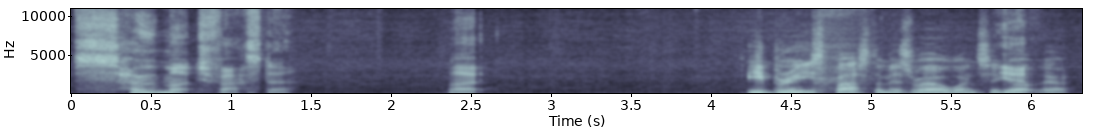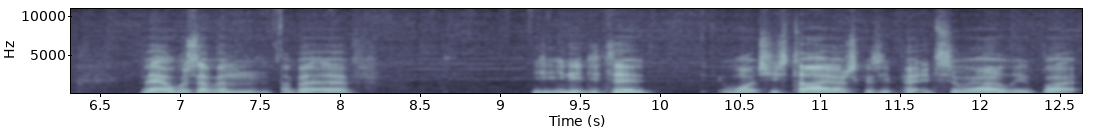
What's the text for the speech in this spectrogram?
so much faster. Like, He breezed past him as well once he Yeah. got there. Vettel was having a bit of. He, he needed to watch his tyres because he pitted so early, but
